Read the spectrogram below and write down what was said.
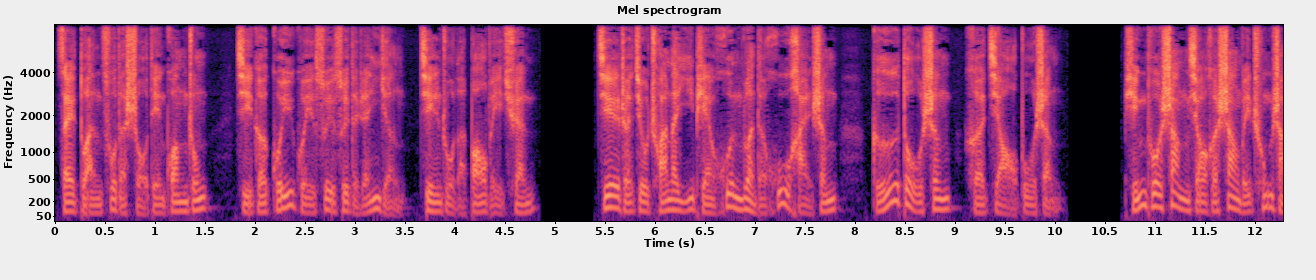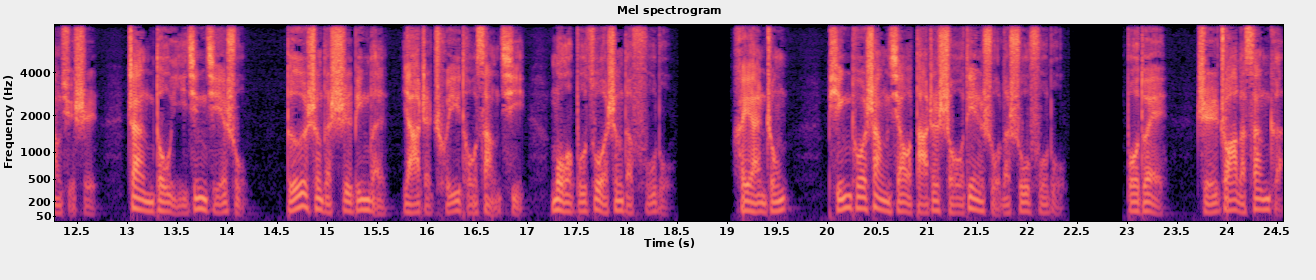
在短促的手电光中，几个鬼鬼祟祟的人影进入了包围圈。接着就传来一片混乱的呼喊声、格斗声和脚步声。平托上校和上尉冲上去时，战斗已经结束。得胜的士兵们压着垂头丧气、默不作声的俘虏。黑暗中，平托上校打着手电数了数俘虏，不对，只抓了三个，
